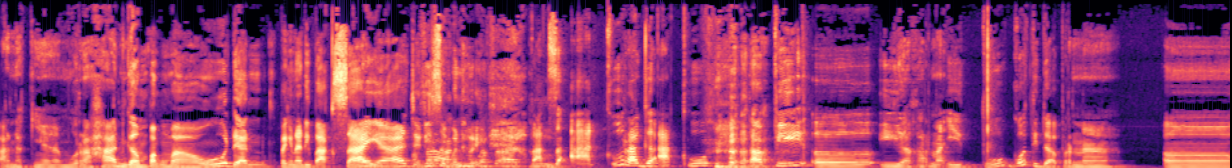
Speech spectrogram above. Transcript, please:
anaknya murahan, gampang mau dan pengen dipaksa ya. Paksa Jadi sebenarnya paksa aku. paksa aku, raga aku. Tapi eh, iya karena itu gue tidak pernah eh,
